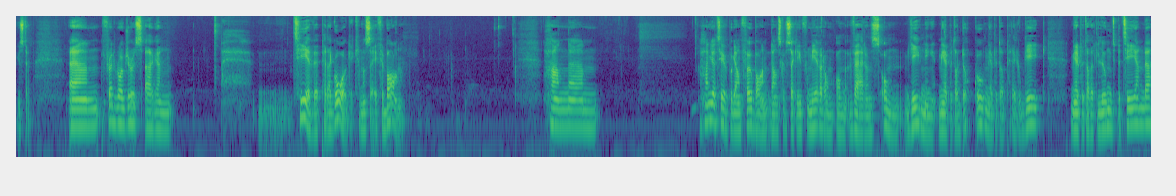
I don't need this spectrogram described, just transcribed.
just det. Um, Fred Rogers är en mm, tv-pedagog kan man säga för barn. Han, um, han gör tv-program för barn där han ska försöka informera dem om världens omgivning med hjälp av dockor, med hjälp av pedagogik, med hjälp av ett lugnt beteende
